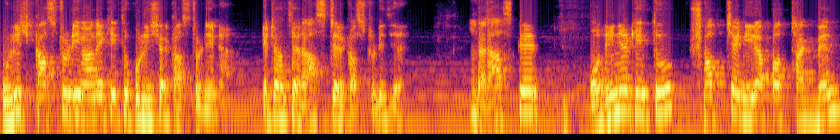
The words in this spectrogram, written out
পুলিশ কাস্টডি মানে কিন্তু পুলিশের কাস্টডি না এটা হচ্ছে রাষ্ট্রের কাস্টডিতে তা রাষ্ট্রের অধীনে কিন্তু সবচেয়ে নিরাপদ থাকবেন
